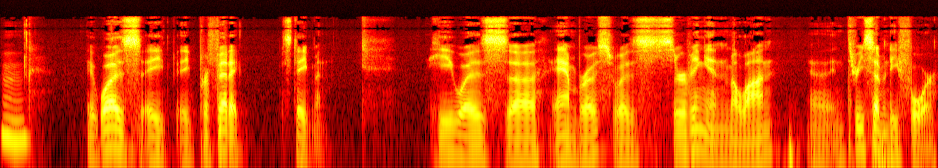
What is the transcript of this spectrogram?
Hmm. It was a, a prophetic statement. He was, uh, Ambrose was serving in Milan uh, in 374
